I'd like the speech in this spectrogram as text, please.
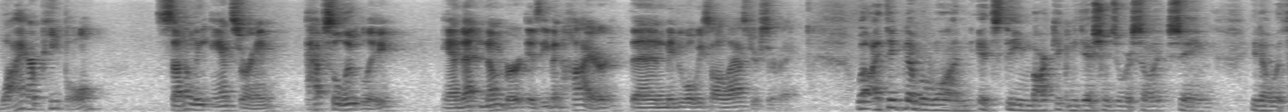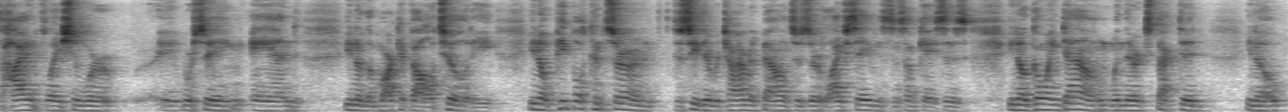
why are people suddenly answering absolutely, and that number is even higher than maybe what we saw last year's survey? Well, I think number one, it's the market conditions we're seeing. You know, with high inflation we're Eh, we're seeing, and you know the market volatility. You know, people concerned to see their retirement balances or life savings in some cases, you know, going down when they're expected. You know,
